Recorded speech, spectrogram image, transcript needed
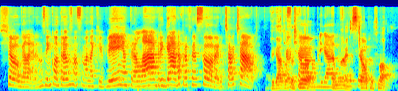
Show, galera. Nos encontramos na semana que vem. Até lá. Obrigada, professor. Tchau, tchau. Obrigado, tchau, professor. Tchau, obrigado, Até mais. Professor. Tchau, pessoal.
